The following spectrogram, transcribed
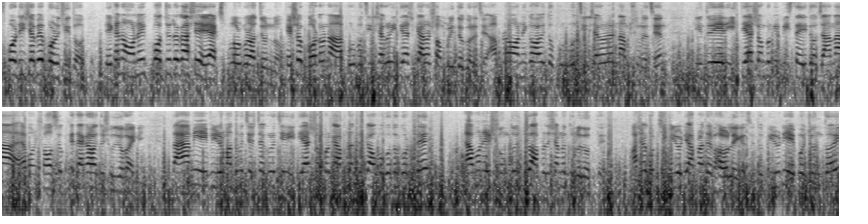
স্পট হিসেবে পরিচিত। এখানে অনেক পর্যটক আসে এক্সপ্লোর করার জন্য। এসব ঘটনা পূর্ব চীন সাগরের ইতিহাসকে আরও সমৃদ্ধ করেছে। আপনারা অনেকে হয়তো পূর্ব চীন সাগরের নাম শুনেছেন, কিন্তু এর ইতিহাস সম্পর্কে বিস্তারিত জানা এবং সহচক্ষে দেখার হয়তো সুযোগ হয়নি। তাই আমি এই ভিডিওর মাধ্যমে চেষ্টা করেছি এর ইতিহাস সম্পর্কে আপনাদেরকে অবগত করতে এবং এর সৌন্দর্য আপনাদের সামনে তুলে ধরতে। আশা করছি ভিডিওটি আপনাদের ভালো লেগেছে। তো ভিডিওটি এই পর্যন্তই।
